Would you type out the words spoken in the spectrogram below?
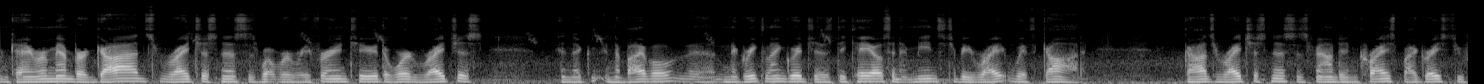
Okay, remember God's righteousness is what we're referring to. The word righteous in the in the Bible, uh, in the Greek language, is dikaios, and it means to be right with God. God's righteousness is found in Christ by grace through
